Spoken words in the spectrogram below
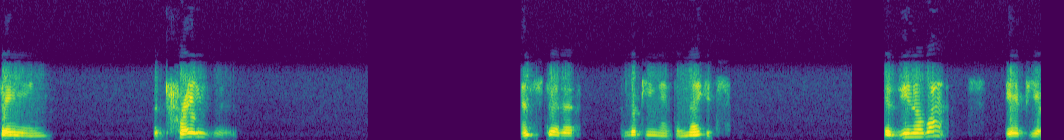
saying the praises instead of looking at the negative. Because you know what? If you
